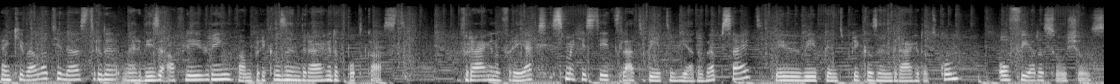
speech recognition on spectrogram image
Dankjewel dat je luisterde naar deze aflevering van Prikkels en Dragen, de podcast. Vragen of reacties mag je steeds laten weten via de website www.prikkelsendragen.com of via de socials.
